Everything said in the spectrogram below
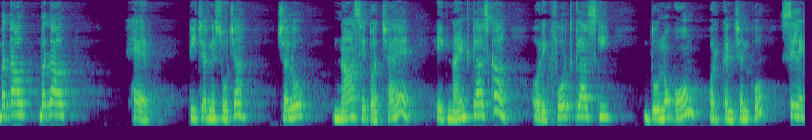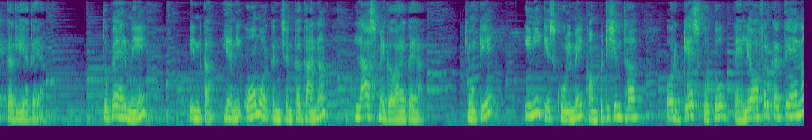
बताओ बताओ। खैर, टीचर ने सोचा, चलो, ना से तो अच्छा है, एक नाइन्थ क्लास का और एक फोर्थ क्लास की। दोनों ओम और कंचन को सिलेक्ट कर लिया गया। दोपहर में इनका, यानी ओम और कंचन का गाना लास्ट में गवाया गया, क्योंकि इन्हीं के स्कूल में कंपटीशन था और गेस्ट को तो पहले ऑफ़र करते हैं ना?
